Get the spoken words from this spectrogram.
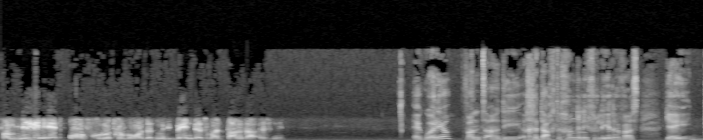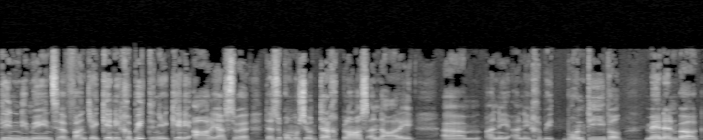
familie het of groot geword het met die bendes wat tans daar is nie. Ek hoor jou, want uh, die gedagtegang in die verlede was jy dien die mense want jy ken die gebied en jy ken die area, so dis hoekom ons jou terugplaas in daardie ehm um, in die in die gebied Bonteheuwel, Menenberg,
